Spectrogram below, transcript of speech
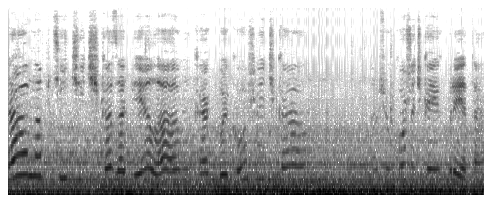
рано птичечка запела, как бы кошечка. В общем, кошечка их при это,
